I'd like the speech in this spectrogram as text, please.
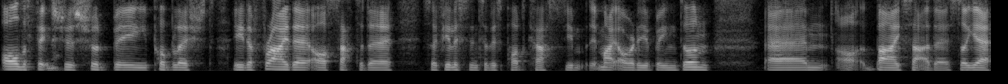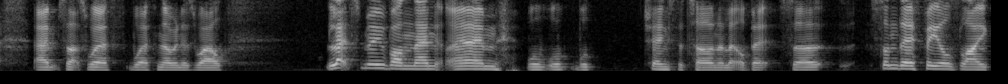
all the fixtures should be published either Friday or Saturday. So if you're listening to this podcast, you, it might already have been done um, by Saturday. So yeah, um, so that's worth worth knowing as well. Let's move on then. Um, we'll we'll we'll change the tone a little bit. So Sunday feels like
